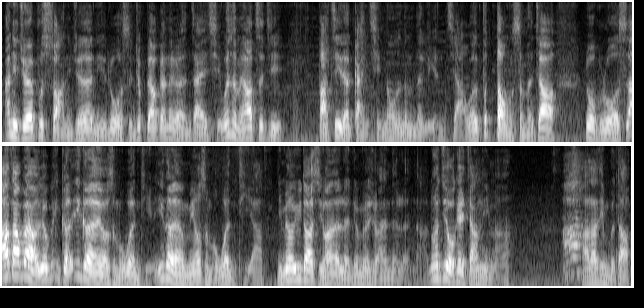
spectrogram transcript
啊。你觉得不爽，你觉得你弱势，你就不要跟那个人在一起。为什么要自己？把自己的感情弄得那么的廉价，我不懂什么叫弱不弱势啊！大不了就一个一个人有什么问题？一个人没有什么问题啊！你没有遇到喜欢的人，就没有喜欢的人啊！诺基，我可以讲你吗？啊，他听不到，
